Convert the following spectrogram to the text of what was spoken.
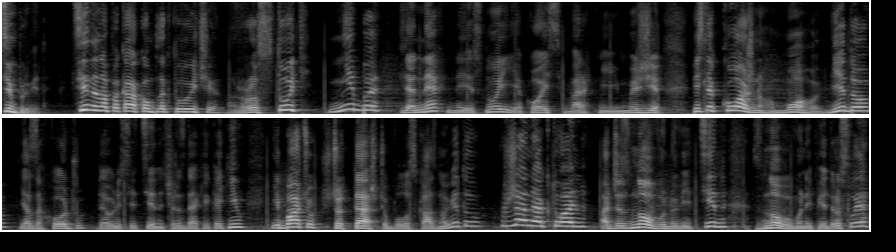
Всім привіт! Ціни на ПК комплектуючі ростуть, ніби для них не існує якоїсь верхньої межі. Після кожного мого відео я заходжу, дивлюся ціни через декілька днів і бачу, що те, що було сказано в відео, вже не актуально, адже знову нові ціни, знову вони підросли.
